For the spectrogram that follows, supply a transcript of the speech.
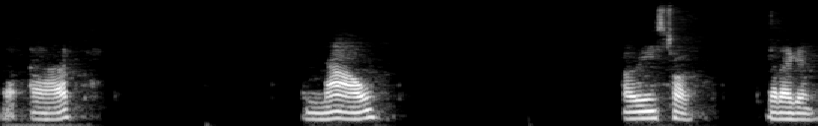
the app. And now I'll install that again.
